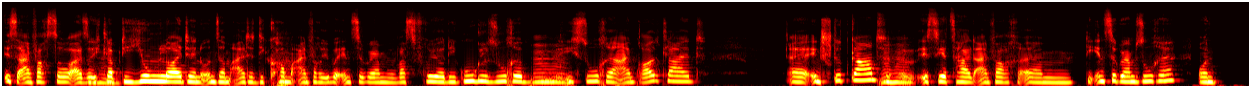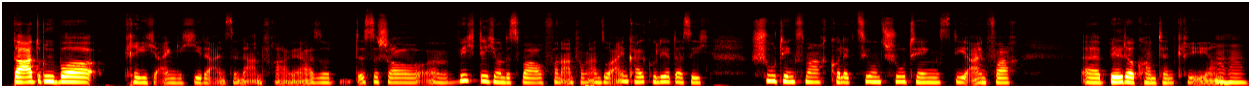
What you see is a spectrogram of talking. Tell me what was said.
ist einfach so. Also ich Mhm. glaube, die jungen Leute in unserem Alter, die kommen einfach über Instagram. Was früher die Google-Suche, Mhm. ich suche ein Brautkleid äh, in Stuttgart, Mhm. ist jetzt halt einfach ähm, die Instagram-Suche. Und darüber kriege ich eigentlich jede einzelne Anfrage. Also das ist auch äh, wichtig und es war auch von Anfang an so einkalkuliert, dass ich Shootings mache, Kollektionsshootings, die einfach äh, Bilder-Content kreieren. Mhm.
